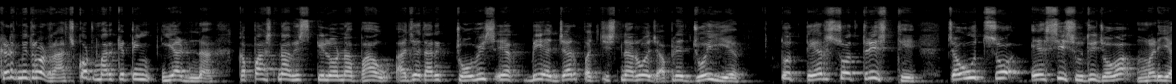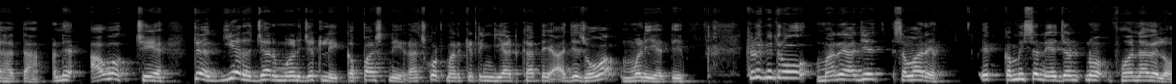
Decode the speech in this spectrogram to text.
ખેડૂત મિત્રો, રાજકોટ માર્કેટિંગ યાર્ડના કપાસના વીસ કિલોના ભાવ આજે તારીખ ચોવીસ એક બે હજાર પચીસના રોજ આપણે જોઈએ તો તેરસો ત્રીસથી ચૌદસો એંસી સુધી જોવા મળ્યા હતા. અને આવક છે તે અગિયાર હજાર મણ જેટલી કપાસની રાજકોટ માર્કેટિંગ યાર્ડ ખાતે આજે જોવા મળી હતી. ખેડૂત મિત્રો, મારે આજે સવારે એક કમિશન એજન્ટનો ફોન આવેલો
